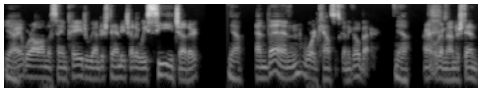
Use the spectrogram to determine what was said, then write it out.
yeah Right. We're all on the same page. We understand each other. We see each other. Yeah. And then ward council is going to go better. Yeah. Right. We're going to understand.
